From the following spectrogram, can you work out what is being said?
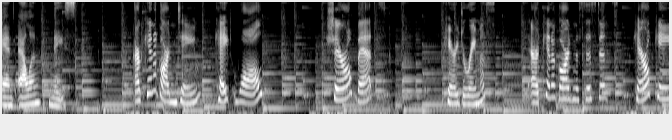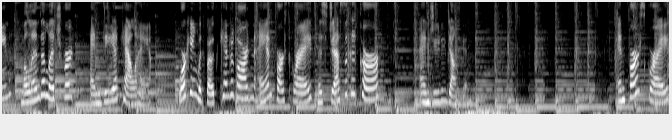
and Ellen Neese. Our kindergarten team Kate Wall, Cheryl Betts, Carrie Doremus, our kindergarten assistants Carol Keene, Melinda Litchford, and Dia Callahan. Working with both kindergarten and first grade, Miss Jessica Kerr and Judy Duncan. In first grade,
